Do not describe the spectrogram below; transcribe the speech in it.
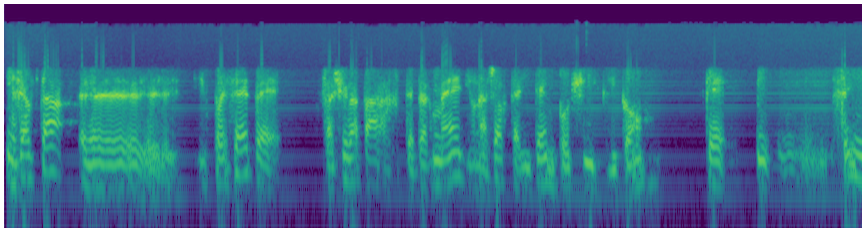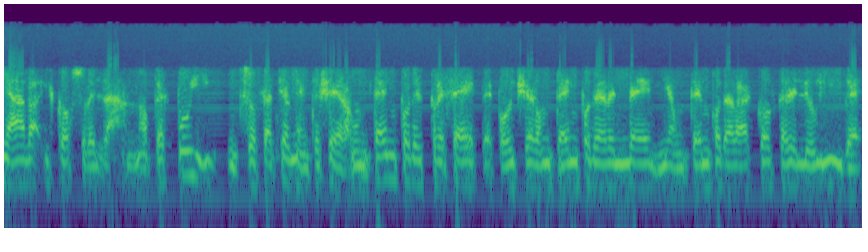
In realtà eh, il presepe faceva parte per me di una sorta di tempo ciclico che mm, se segnava il corso dell'anno, per cui sostanzialmente c'era un tempo del presepe, poi c'era un tempo della vendemmia, un tempo della raccolta delle olive,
